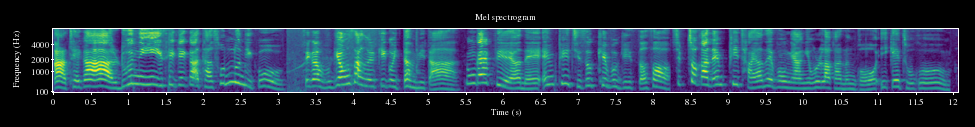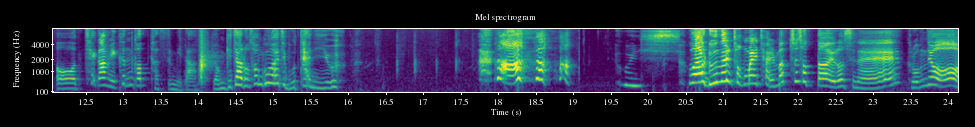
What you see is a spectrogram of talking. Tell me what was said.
아, 제가 룬이 세 개가 다 손룬이고, 제가 무경상을 끼고 있답니다. 꿈갈피예요, 네. MP 지속 회복이 있어서 10초간 MP 자연 회복량이 올라가는 거, 이게 조금, 어, 체감이 큰 것 같습니다. 연기자로 성공하지 못한 이유. 으이씨. 와 룬을 정말 잘 맞추셨다 이러시네. 그럼요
